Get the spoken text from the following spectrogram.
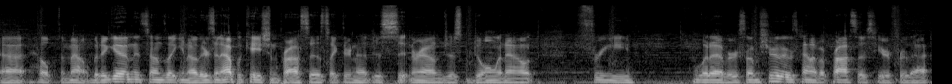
uh, help them out. But again, it sounds like you know there's an application process. Like they're not just sitting around just doling out free whatever. So I'm sure there's kind of a process here for that.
